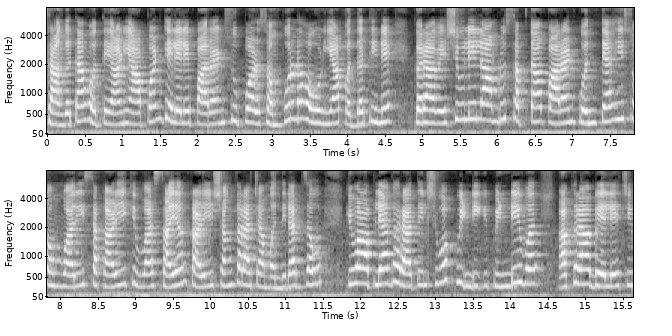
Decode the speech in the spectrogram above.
सांगता होते आणि आपण केलेले पारायण सुपळ संपूर्ण होऊन या पद्धतीने करावे. शिवलीला अमृत सप्ताह पारायण कोणत्याही सोमवारी सकाळी किंवा सायंकाळी शंकराच्या मंदिरात जाऊन किंवा आपल्या घरातील शिवपिंडी पिंडीवर अकरा बेलेची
